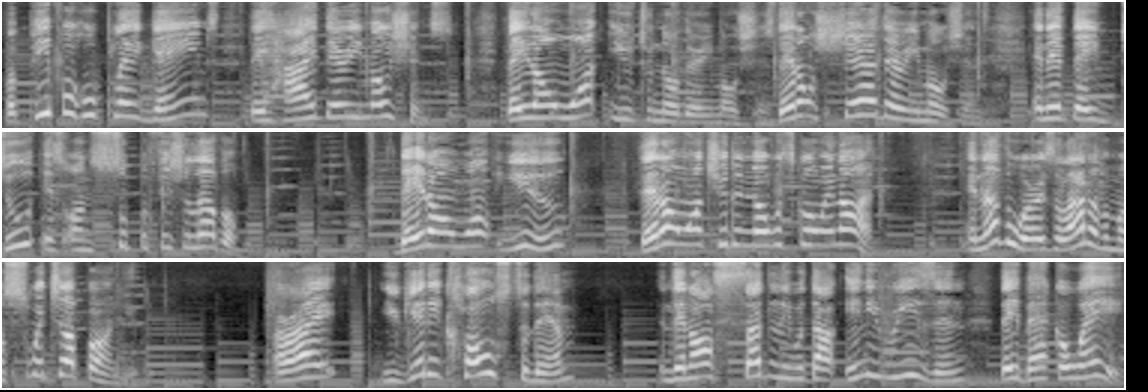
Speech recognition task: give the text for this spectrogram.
But people who play games, they hide their emotions. They don't want you to know their emotions. They don't share their emotions. And if they do, it's on superficial level. They don't want you, they don't want you to know what's going on. In other words, a lot of them will switch up on you. All right? You getting close to them, and then all suddenly, without any reason, they back away.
